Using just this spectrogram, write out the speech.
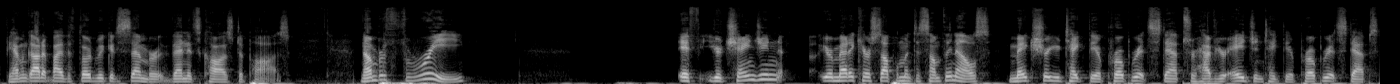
If you haven't got it by the third week of December, then it's cause to pause. Number three, if you're changing your Medicare supplement to something else, make sure you take the appropriate steps or have your agent take the appropriate steps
